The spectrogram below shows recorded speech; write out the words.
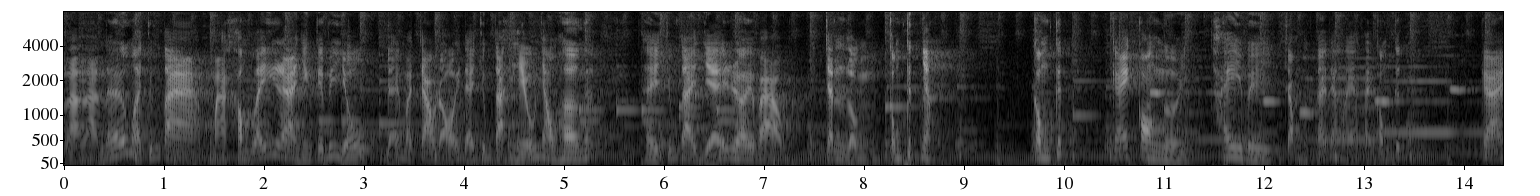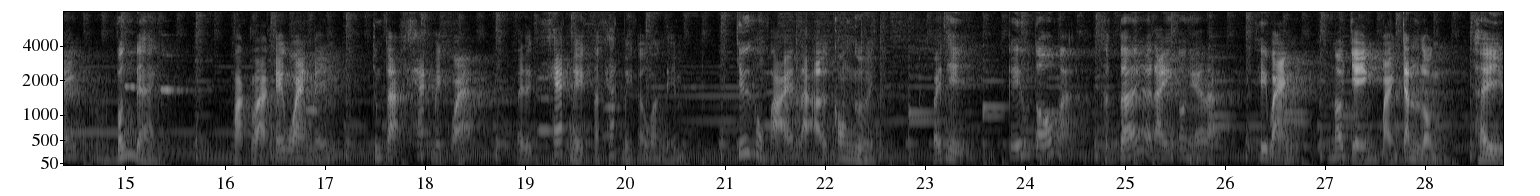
là là nếu mà chúng ta mà không lấy ra những cái ví dụ để mà trao đổi, để chúng ta hiểu nhau hơn á, thì chúng ta dễ rơi vào tranh luận công kích nhau công kích cái con người thay vì trong thực tế đáng lẽ phải công kích cái vấn đề hoặc là cái quan điểm chúng ta khác biệt quá. Vậy thì khác biệt là khác biệt ở quan điểm, chứ không phải là ở con người. Vậy thì cái yếu tố mà thực tế ở đây có nghĩa là khi bạn nói chuyện, bạn tranh luận thì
